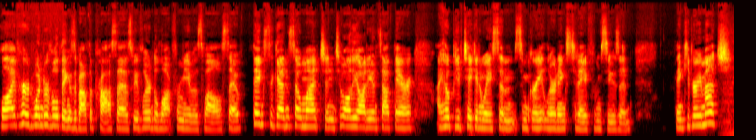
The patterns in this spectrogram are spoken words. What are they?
Well, I've heard wonderful things about the process. We've learned a lot from you as well. So thanks again so much. And to all the audience out there, I hope you've taken away some, some great learnings today from Susan. Thank you very much.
